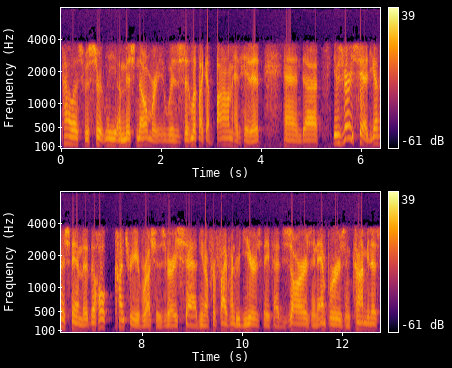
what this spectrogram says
Palace was certainly a misnomer. It was it looked like a bomb had hit it, and uh, it was very sad. You got to understand that the whole country of Russia is very sad. You know, for 500 years they've had czars and emperors and communists,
